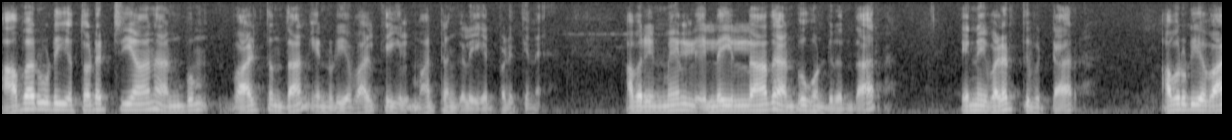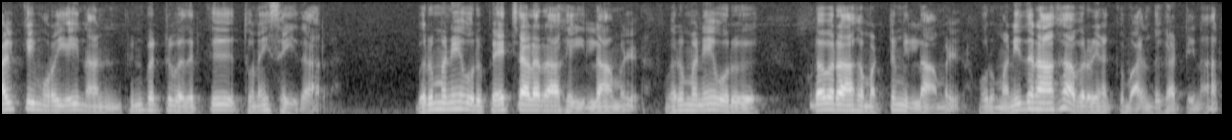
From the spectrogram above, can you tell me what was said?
அவருடைய தொடர்ச்சியான அன்பும் வாழ்த்தும் தான் என்னுடைய வாழ்க்கையில் மாற்றங்களை ஏற்படுத்தின. அவரின் மேல் எல்லையில்லாத அன்பு கொண்டிருந்தார். என்னை வளர்த்து விட்டார். அவருடைய வாழ்க்கை முறையை நான் பின்பற்றுவதற்கு துணை செய்தார். வெறுமனே ஒரு பேச்சாளராக இல்லாமல் வெறுமனே ஒரு புலவராக மட்டும் இல்லாமல் ஒரு மனிதராக அவர் எனக்கு வாழ்ந்து காட்டினார்.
